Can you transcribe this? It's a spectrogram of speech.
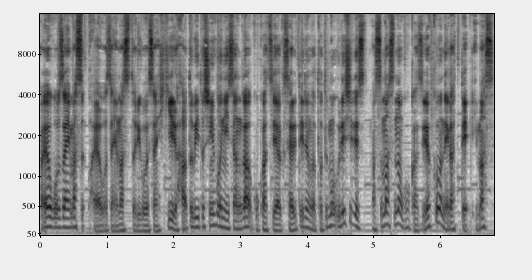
おはようございます。おはようございます。鳥越さん率いるハートビートシンフォニーさんがご活躍されているのがとても嬉しい嬉しいです。ますますのご活躍を願っています。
